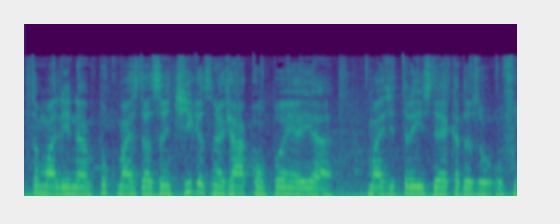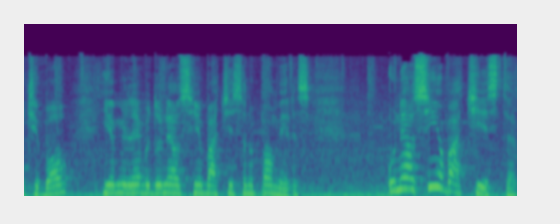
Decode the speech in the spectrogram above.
estamos ali na, um pouco mais das antigas, né? Já acompanho aí há mais de três décadas o, o futebol. E eu me lembro do Nelsinho Batista no Palmeiras. O Nelsinho Batista,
